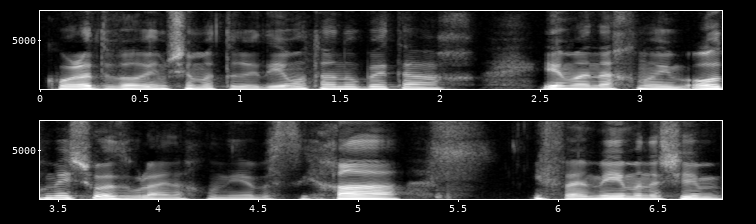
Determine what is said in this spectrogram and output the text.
כל הדברים שמטרידים אותנו בטח. אם אנחנו עם עוד מישהו, אז אולי אנחנו נהיה בשיחה. לפעמים אנשים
